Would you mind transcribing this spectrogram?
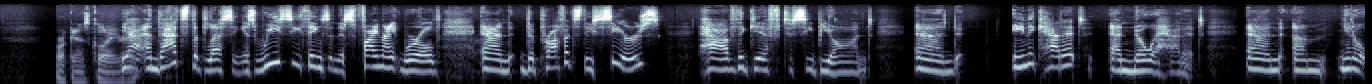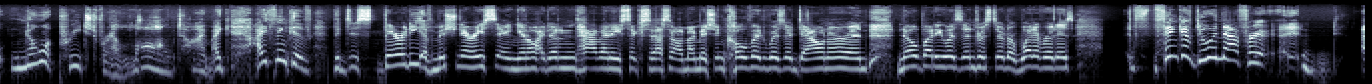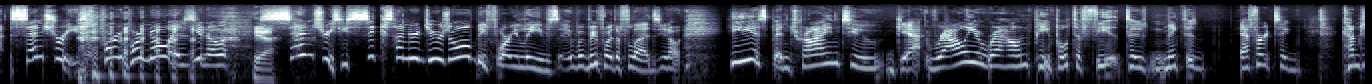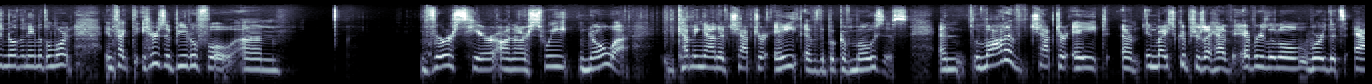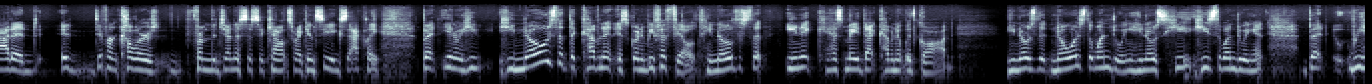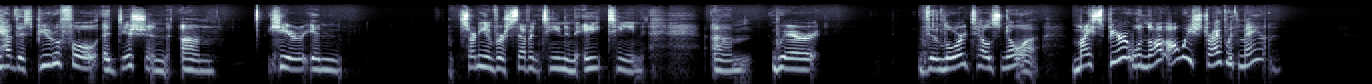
work in his glory, right? Yeah, and that's the blessing is we see things in this finite world and the prophets, these seers, have the gift to see beyond. And Enoch had it and Noah had it. And um, you know, Noah preached for a long time. I I think of the disparity of missionaries saying, you know, I didn't have any success on my mission. COVID was a downer, and nobody was interested, or whatever it is. Think of doing that for uh, centuries. Poor, poor Noah's, you know, yeah. centuries. He's 600 years old before he leaves, before the floods. You know, he has been trying to get rally around people to feel to make the effort to come to know the name of the Lord. In fact, here's a beautiful um, verse here on our sweet Noah coming out of chapter 8 of the book of Moses. And a lot of chapter 8, um, in my scriptures, I have every little word that's added in different colors from the Genesis account so I can see exactly. But, you know, he, he knows that the covenant is going to be fulfilled. He knows that Enoch has made that covenant with God. He knows that Noah's the one doing it. He knows he, he's the one doing it. But we have this beautiful addition um, here in starting in verse 17 and 18, um, where the Lord tells Noah, My spirit will not always strive with man,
